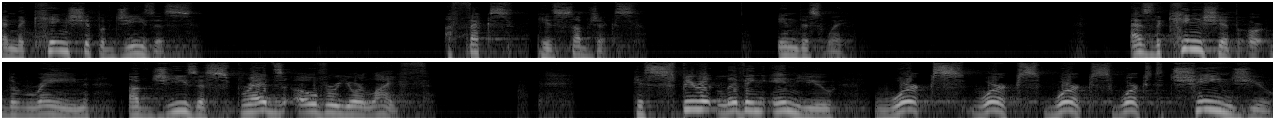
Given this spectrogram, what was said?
And the kingship of Jesus affects his subjects in this way. As the kingship or the reign of Jesus spreads over your life, his spirit living in you works, works, works, works to change you,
